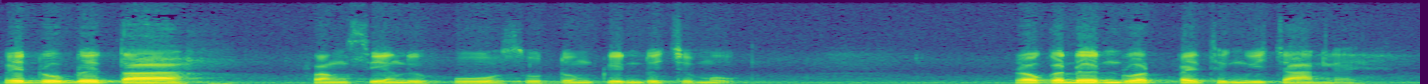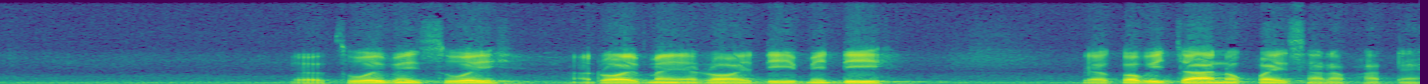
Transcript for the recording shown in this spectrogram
เห็นรูปด้วยตาฟังเสียงด้วยหูสูดดมกลิ่นด้วยจมูก เราก็เดินรวดไปถึงวิจารณ์เลยสวยไม่สวยอร่อยไม่อร่อยดีไม่ดี แล้วก็วิจารณ์ออกไปสารพัดได้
